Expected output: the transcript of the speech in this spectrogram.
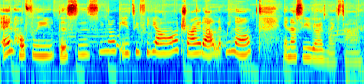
And hopefully this is, you know, easy for y'all. Try it out, let me know. And I'll see you guys next time.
